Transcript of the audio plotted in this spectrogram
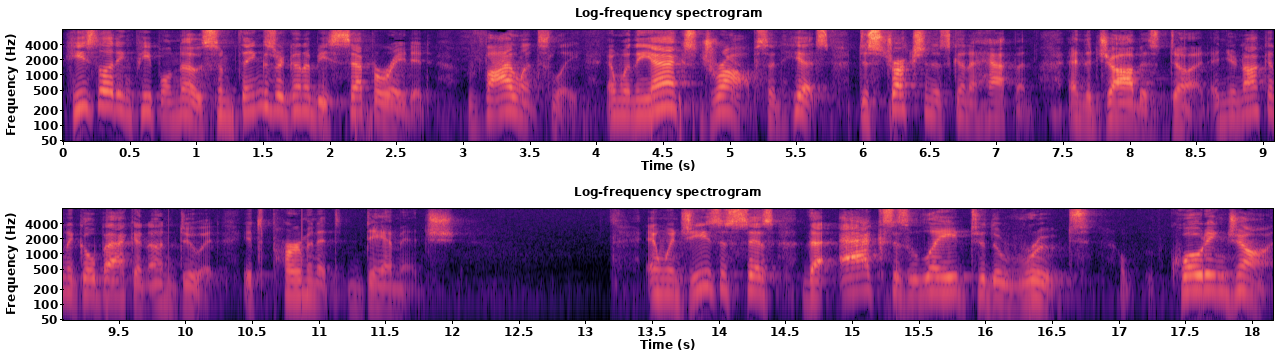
he's letting people know some things are going to be separated violently. And when the axe drops and hits, destruction is going to happen and the job is done. And you're not going to go back and undo it, it's permanent damage. And when Jesus says the axe is laid to the root, quoting John,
